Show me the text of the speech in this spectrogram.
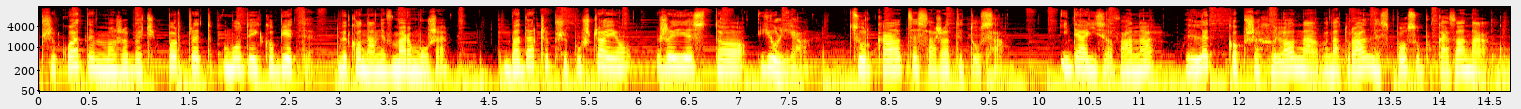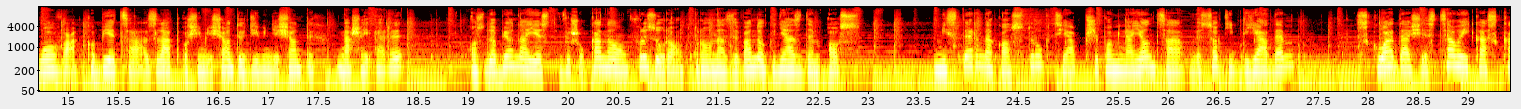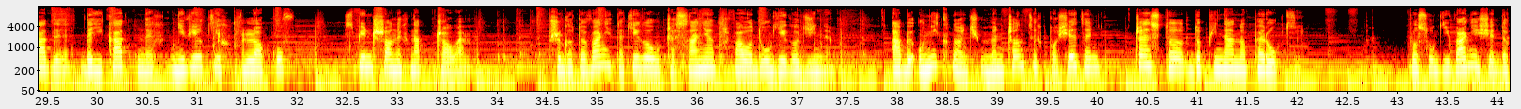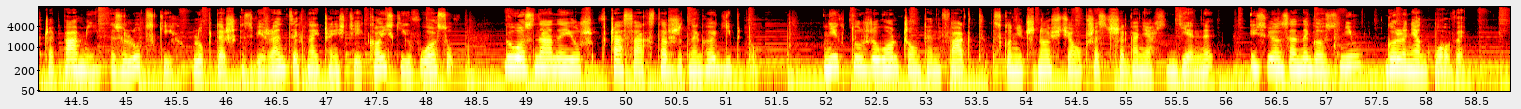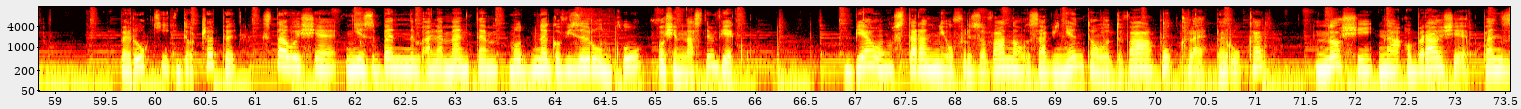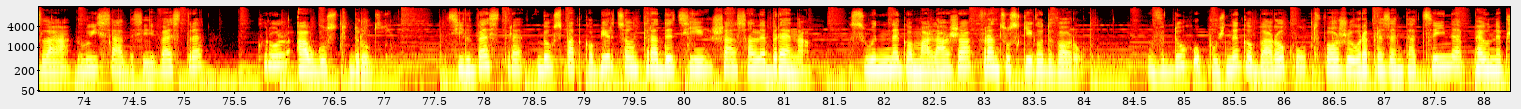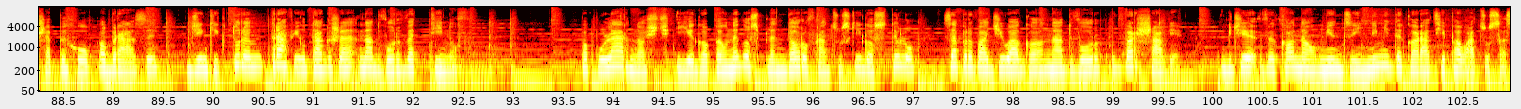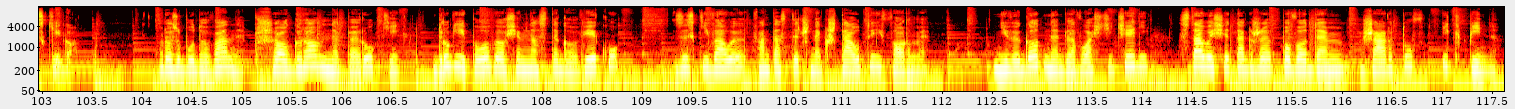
Przykładem może być portret młodej kobiety wykonany w marmurze. Badacze przypuszczają, że jest to Julia, córka cesarza Tytusa. Idealizowana, lekko przechylona, w naturalny sposób ukazana głowa kobieca z lat 80.-90. naszej ery ozdobiona jest wyszukaną fryzurą, którą nazywano gniazdem os. Misterna konstrukcja przypominająca wysoki diadem składa się z całej kaskady delikatnych, niewielkich loków spiętrzonych nad czołem. Przygotowanie takiego uczesania trwało długie godziny. Aby uniknąć męczących posiedzeń, często dopinano peruki. Posługiwanie się doczepami z ludzkich lub też zwierzęcych, najczęściej końskich włosów, było znane już w czasach starożytnego Egiptu. Niektórzy łączą ten fakt z koniecznością przestrzegania higieny i związanego z nim golenia głowy. Peruki i doczepy stały się niezbędnym elementem modnego wizerunku w XVIII wieku. Białą, starannie ufryzowaną, zawiniętą w dwa bukle perukę nosi na obrazie pędzla Luisa de Silvestre król August II. Silvestre był spadkobiercą tradycji Charlesa Lebrena, słynnego malarza francuskiego dworu. W duchu późnego baroku tworzył reprezentacyjne, pełne przepychu obrazy, dzięki którym trafił także na dwór Wettinów. Popularność jego pełnego splendoru francuskiego stylu zaprowadziła go na dwór w Warszawie, gdzie wykonał m.in. dekoracje Pałacu Saskiego. Rozbudowane, przeogromne peruki drugiej połowy XVIII wieku zyskiwały fantastyczne kształty i formy. Niewygodne dla właścicieli stały się także powodem żartów i kpin.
